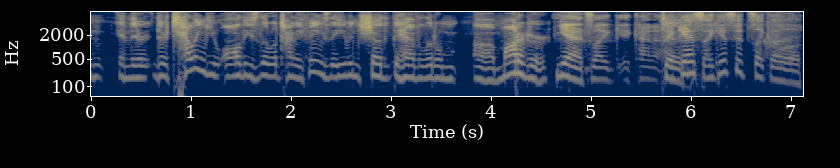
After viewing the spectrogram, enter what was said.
and they're they're telling you all these little tiny things. They even show that they have a little uh, monitor. Yeah. It's like it kind of. I guess. I guess it's like a,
